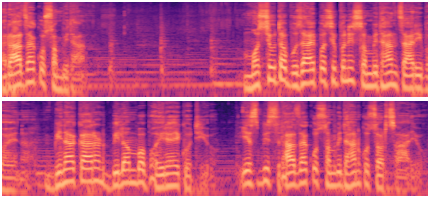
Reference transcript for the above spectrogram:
राजाको संविधान। मस्यौदा बुझाएपछि पनि संविधान जारी भएन। बिना कारण विलम्ब भइरहेको थियो। यसबीच राजाको संविधानको चर्चा आयो।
